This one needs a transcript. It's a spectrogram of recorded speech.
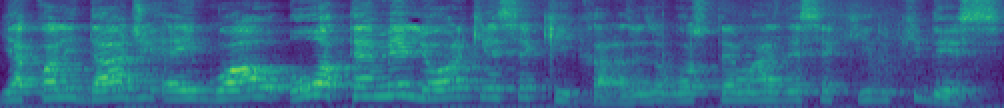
E a qualidade é igual ou até melhor que esse aqui, cara. Às vezes eu gosto até mais desse aqui do que desse.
